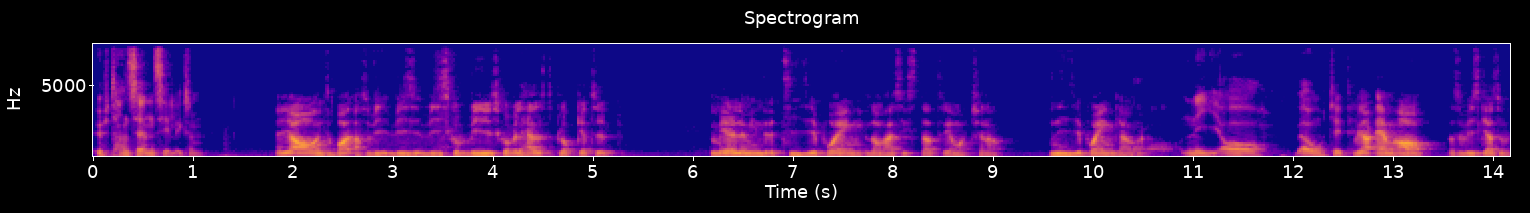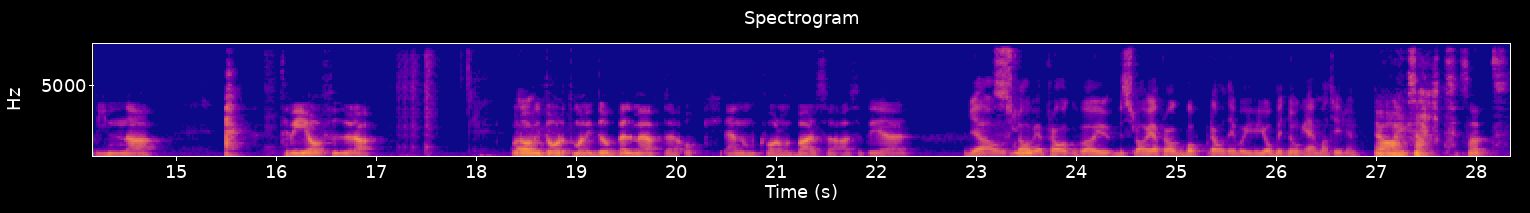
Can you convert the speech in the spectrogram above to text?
utan Sensi liksom. Ja, och inte bara... Alltså vi, vi, vi, ska, vi ska väl helst plocka typ mer eller mindre 10 poäng de här sista tre matcherna. 9 poäng kanske. Ja, Ni, ja, ja, typ. Vi har en, ja, alltså vi ska alltså vinna tre av fyra. Och då Ja. har vi Dortmund i dubbelmöte och en kvar mot Barca. Alltså det är... Ja, och Slavia Prag var ju Slavia Prag borta och det var ju jobbigt nog hemma tydligen. Ja, exakt. Så att...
